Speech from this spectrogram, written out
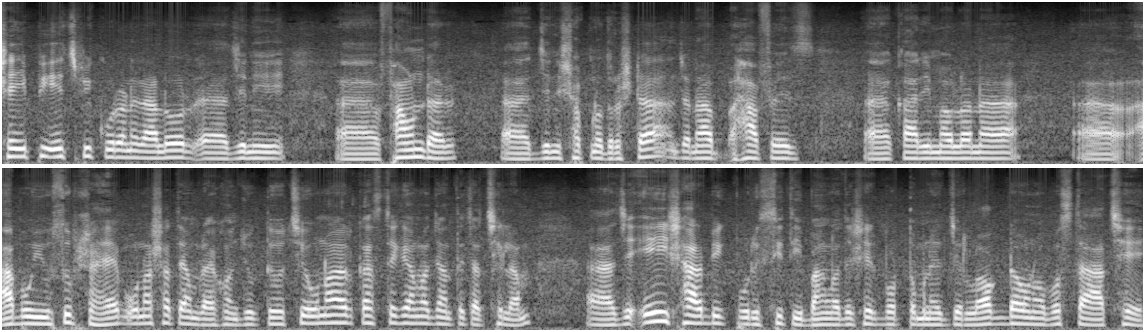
সেই পিএইচপি কোরআনের আলোর যিনি ফাউন্ডার যিনি স্বপ্নদ্রষ্টা, জনাব হাফেজ কারি মাওলানা আবু ইউসুফ সাহেব, ওনার সাথে আমরা এখন যুক্ত হচ্ছি। ওনার কাছ থেকে আমরা জানতে চাচ্ছিলাম যে এই সার্বিক পরিস্থিতি বাংলাদেশের বর্তমানে যে লকডাউন অবস্থা আছে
